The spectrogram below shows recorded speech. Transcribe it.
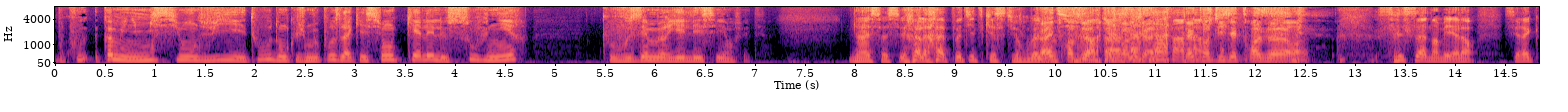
beaucoup comme une mission de vie et tout. Donc, je me pose la question quel est le souvenir que vous aimeriez laisser en fait? Ouais, ça c'est la petite question. Ouais, trois heures. quand je disais trois heures. C'est ça. Non mais alors, c'est vrai que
